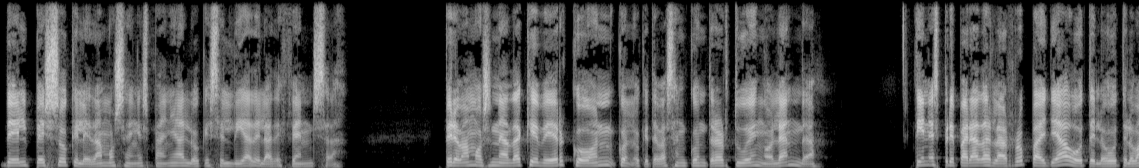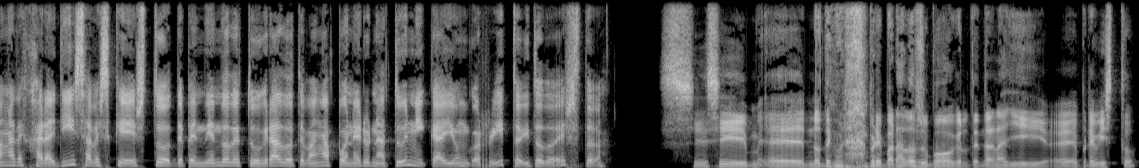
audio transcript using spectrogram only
del peso que le damos en España a lo que es el Día de la Defensa. Pero vamos, nada que ver con, con lo que te vas a encontrar tú en Holanda. ¿Tienes preparada la ropa ya o te lo, te lo van a dejar allí? Sabes que esto, dependiendo de tu grado, te van a poner una túnica y un gorrito y todo esto. Sí, sí, eh, no tengo nada preparado, supongo que lo tendrán allí eh, previsto,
